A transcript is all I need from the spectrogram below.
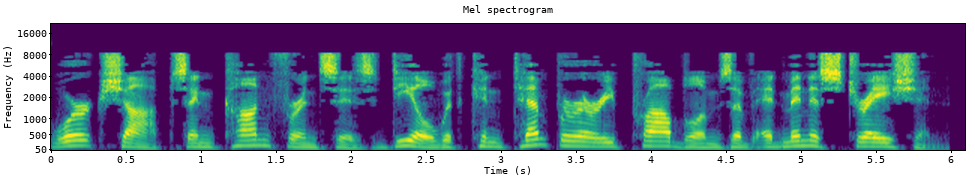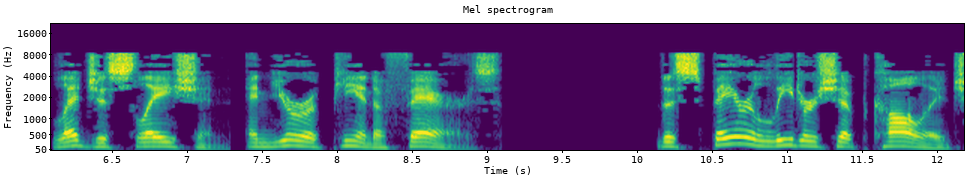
workshops and conferences deal with contemporary problems of administration, legislation, and European affairs. The Speyer Leadership College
